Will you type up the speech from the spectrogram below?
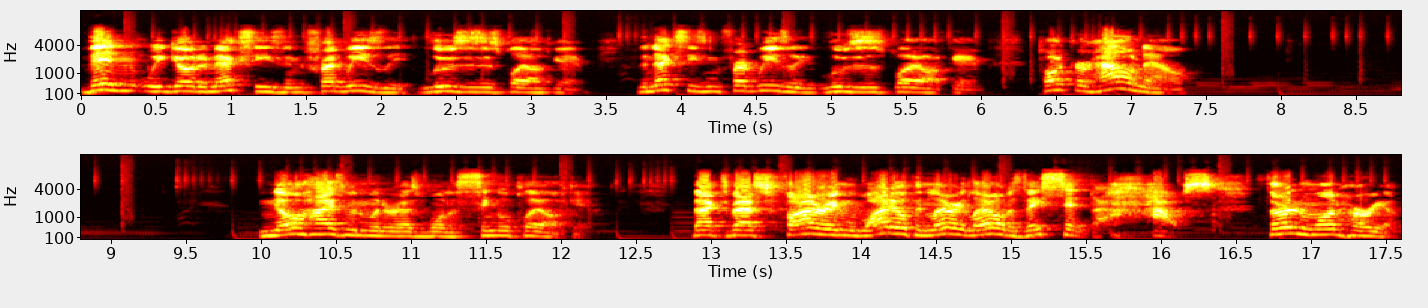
Then we go to next season. Fred Weasley loses his playoff game. The next season, Fred Weasley loses his playoff game. Parker Howe now. No Heisman winner has won a single playoff game. Back to pass, firing wide open Larry Larrell as they sent the house. Third and one, hurry up.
